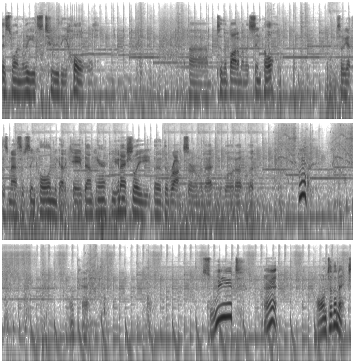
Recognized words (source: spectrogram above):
this one leads to the hole, um, to the bottom of the sinkhole. So we got this massive sinkhole and we got a cave down here. You can actually, the, the rocks are over that, you blow it up, but Whew. Okay. Sweet. Alright. On to the next.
